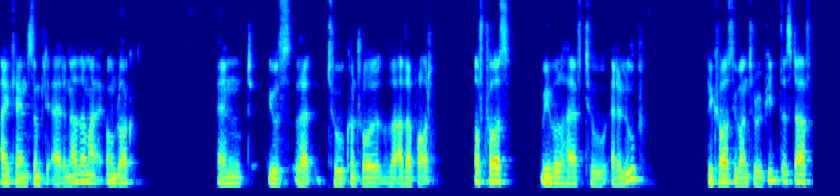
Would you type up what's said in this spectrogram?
I can simply add another my own block and use that to control the other port. Of course, we will have to add a loop because we want to repeat the stuff.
